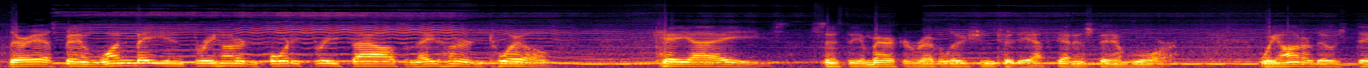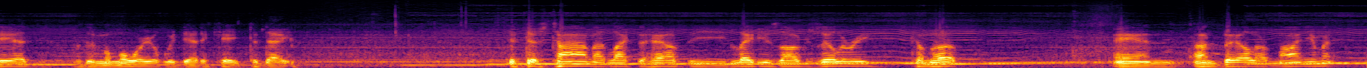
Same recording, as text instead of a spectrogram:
There has been 1,343,812 KIAs since the American Revolution to the Afghanistan War. We honor those dead with the memorial we dedicate today. At this time, I'd like to have the Ladies Auxiliary come up and unveil our monument.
